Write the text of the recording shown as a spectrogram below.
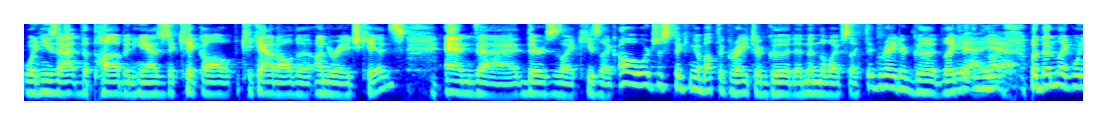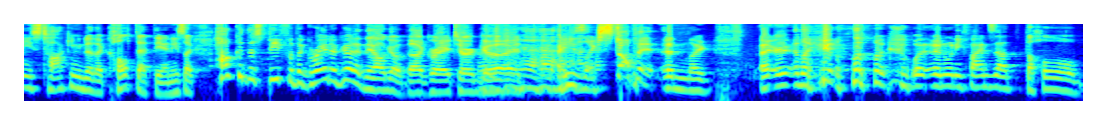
when he's at the pub and he has to kick all kick out all the underage kids. And uh, there's like he's like oh we're just thinking about the greater good. And then the wife's like the greater good. Like Yeah, yeah. but then like when he's talking to the cult at the end he's like how could this be for the greater good? And they all go the greater good. And he's like stop it. And like I- like and when he finds out the whole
